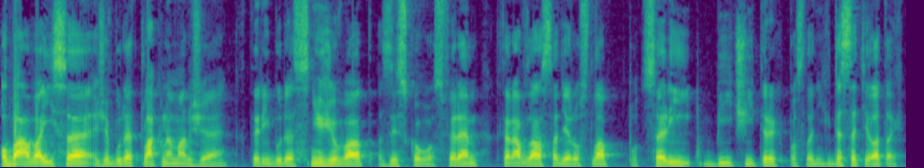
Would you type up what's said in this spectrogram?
obávají se, že bude tlak na marže, který bude snižovat ziskovost firm, která v zásadě rostla po celý býčí trh v posledních deseti letech.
